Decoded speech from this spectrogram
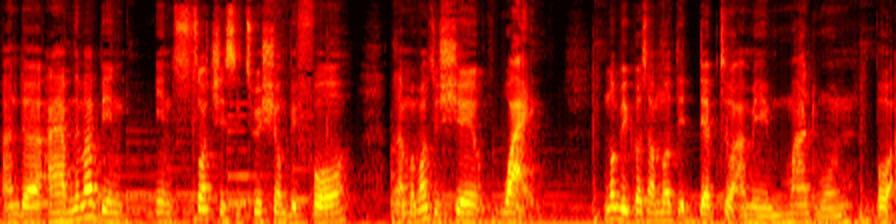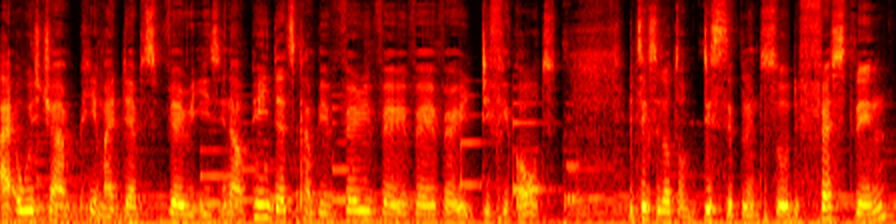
And uh, I have never been in such a situation before, and I'm about to share why not because I'm not a debtor, I'm a mad one, but I always try and pay my debts very easy. Now, paying debts can be very, very, very, very difficult. It takes a lot of discipline. So, the first thing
